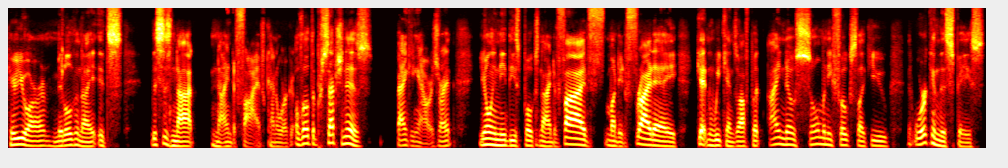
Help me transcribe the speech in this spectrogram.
here you are, middle of the night. It's this is not nine to five kind of work. Although the perception is banking hours, right? You only need these folks nine to five, Monday to Friday, getting weekends off. But I know so many folks like you that work in this space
